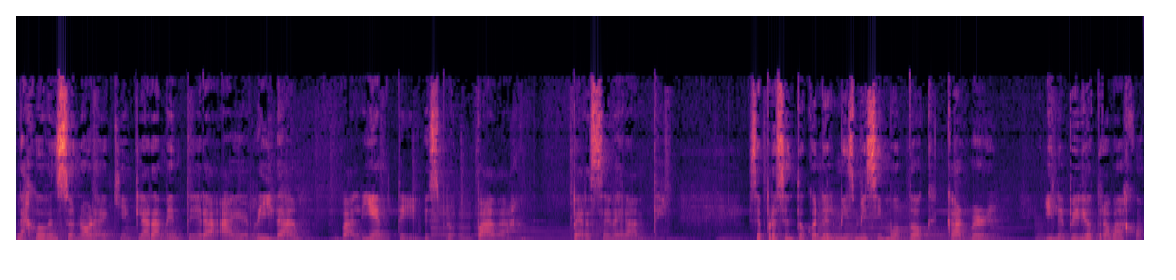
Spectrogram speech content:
La joven Sonora, quien claramente era aguerrida, valiente, despreocupada, perseverante, se presentó con el mismísimo Doc Carver y le pidió trabajo.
